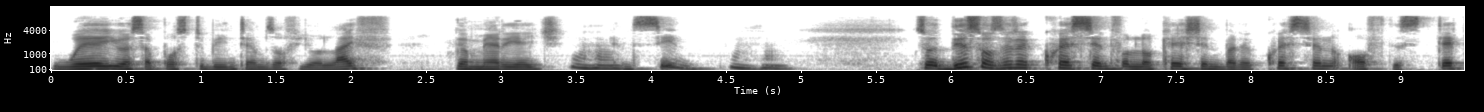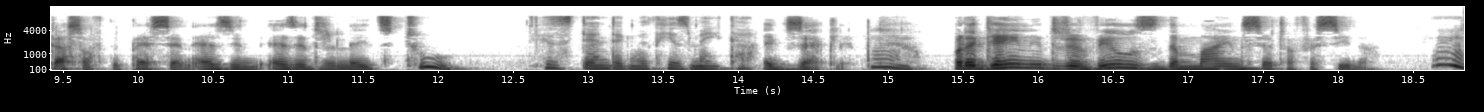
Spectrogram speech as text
where you are supposed to be in terms of your life, your marriage, Mm-hmm. and sin? So this was not a question for location, but a question of the status of the person as in as it relates to He's standing with his maker. Exactly. But again, it reveals the mindset of a sinner. Hmm.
